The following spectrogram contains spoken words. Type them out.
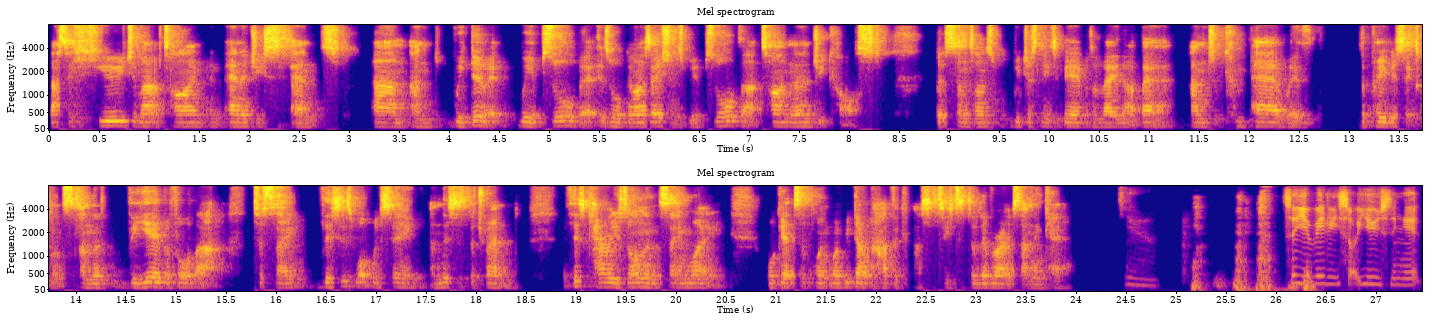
That's a huge amount of time and energy spent. Um, and we do it, we absorb it as organizations, we absorb that time and energy cost. But sometimes we just need to be able to lay that bare and compare with the previous six months and the, the year before that to say, this is what we're seeing and this is the trend. If this carries on in the same way, we'll get to the point where we don't have the capacity to deliver outstanding care. Yeah. So you're really sort of using it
